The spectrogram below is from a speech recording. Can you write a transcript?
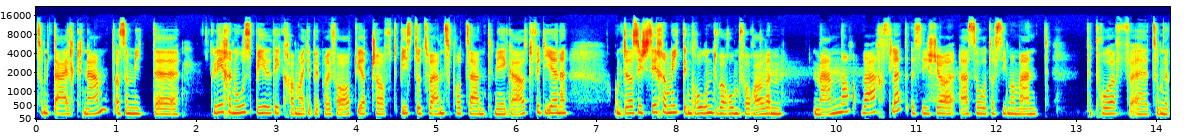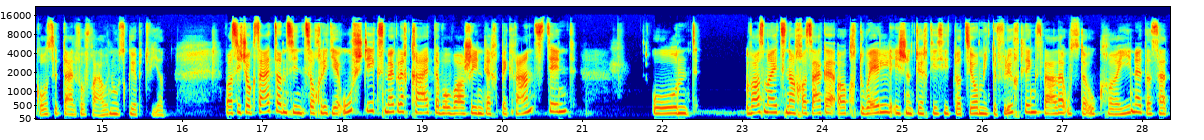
zum Teil genannt. Also mit der gleichen Ausbildung kann man in der Privatwirtschaft bis zu 20 Prozent mehr Geld verdienen. Und das ist sicher mit dem Grund, warum vor allem Männer wechseln. Es ist ja auch so, dass im Moment der Beruf äh, zu einem grossen Teil von Frauen ausgeübt wird. Was ich schon gesagt habe, sind so ein bisschen die Aufstiegsmöglichkeiten, die wahrscheinlich begrenzt sind. Und was man jetzt nachher sagen, aktuell ist natürlich die Situation mit der Flüchtlingswelle aus der Ukraine. Das hat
